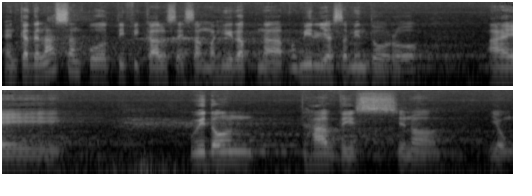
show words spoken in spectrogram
And kadalasan po, typical sa isang mahirap na pamilya sa Mindoro, ay we don't have this, you know, yung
